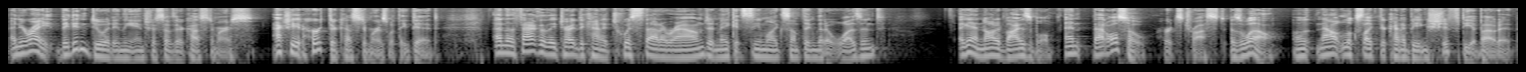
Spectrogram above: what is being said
And you're right. They didn't do it in the interest of their customers. Actually, it hurt their customers what they did. And the fact that they tried to kind of twist that around and make it seem like something that it wasn't, again, not advisable. And that also hurts trust as well. well now it looks like they're kind of being shifty about it.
